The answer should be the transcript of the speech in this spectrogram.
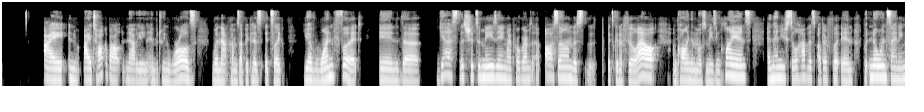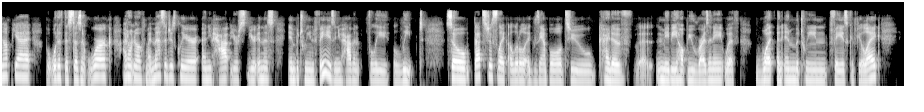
I and I talk about navigating the in between worlds when that comes up because it's like you have one foot in the yes, this shit's amazing. My program's awesome. This it's going to fill out. I'm calling in the most amazing clients. And then you still have this other foot in, but no one's signing up yet. But what if this doesn't work? I don't know if my message is clear and you have you're you're in this in between phase and you haven't fully leaped. So that's just like a little example to kind of uh, maybe help you resonate with what an in between phase could feel like.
